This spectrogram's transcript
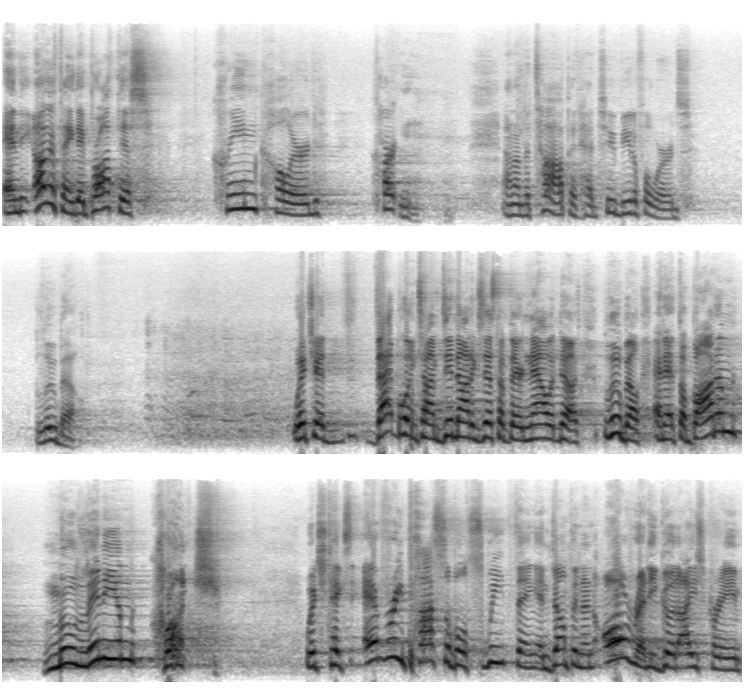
And the other thing, they brought this cream colored carton. And on the top, it had two beautiful words Bluebell which at that point in time did not exist up there. Now it does. Bluebell. And at the bottom, Millennium Crunch, which takes every possible sweet thing and dump in an already good ice cream.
